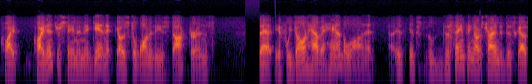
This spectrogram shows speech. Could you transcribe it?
quite quite interesting, and again, it goes to one of these doctrines that if we don't have a handle on it, uh, it it's the same thing I was trying to discuss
